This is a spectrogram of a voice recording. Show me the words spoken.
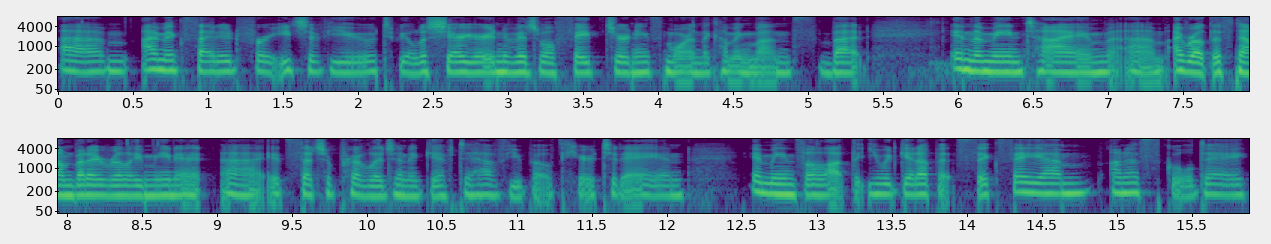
Um, I'm excited for each of you to be able to share your individual faith journeys more in the coming months. But in the meantime, um, I wrote this down, but I really mean it. Uh, it's such a privilege and a gift to have you both here today. And it means a lot that you would get up at 6 a.m. on a school day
